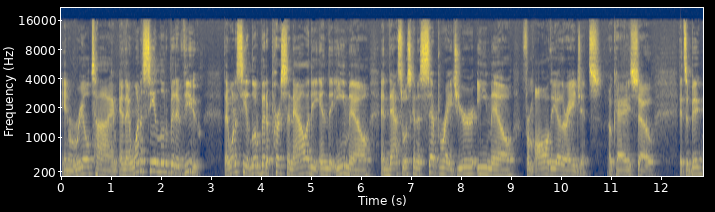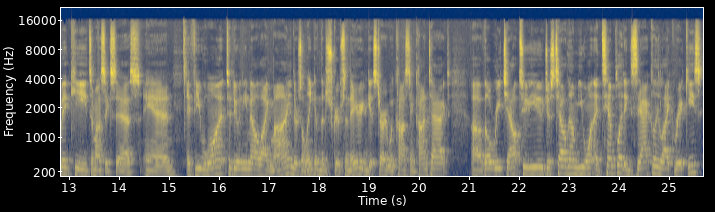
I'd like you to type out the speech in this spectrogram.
in real time and they want to see a little bit of you. They want to see a little bit of personality in the email, and that's what's going to separate your email from all the other agents. Okay, so it's a big, big key to my success. And if you want to do an email like mine, there's a link in the description there. You can get started with Constant Contact. Uh, they'll reach out to you. Just tell them you want a template exactly like Ricky's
